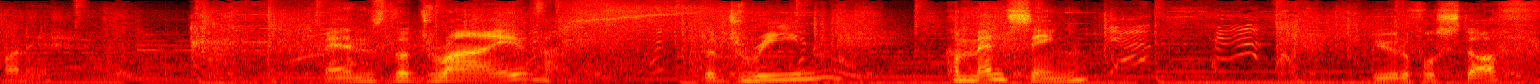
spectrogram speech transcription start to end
punish. Bends the drive. The dream commencing. Beautiful stuff.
